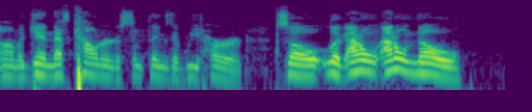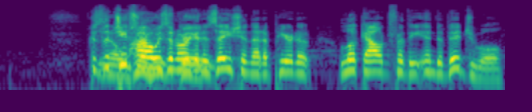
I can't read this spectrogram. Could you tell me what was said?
Um, again, that's counter to some things that we'd heard. So look, I don't I don't know Because the know, Chiefs are always an been- organization that appear to look out for the individual,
